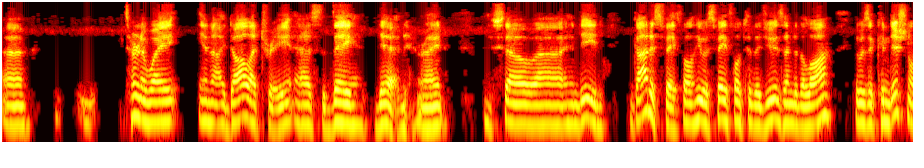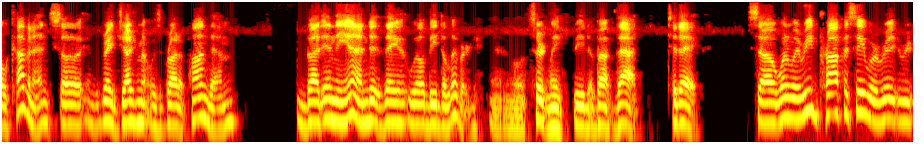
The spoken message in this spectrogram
uh, turn away in idolatry as they did, right? So, uh, indeed, God is faithful. He was faithful to the Jews under the law. It was a conditional covenant, so great judgment was brought upon them. But in the end, they will be delivered. And we'll certainly read about that today. So when we read prophecy, we're, re-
